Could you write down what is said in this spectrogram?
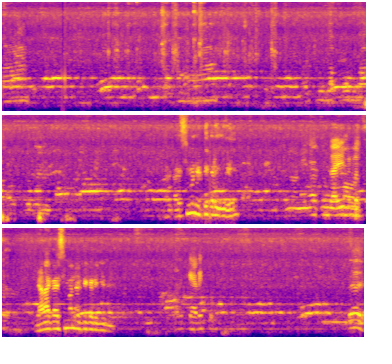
ah, ah, kaisemen ini? kari juga. Nengah kain juga. கிடைக்கும் டேய்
